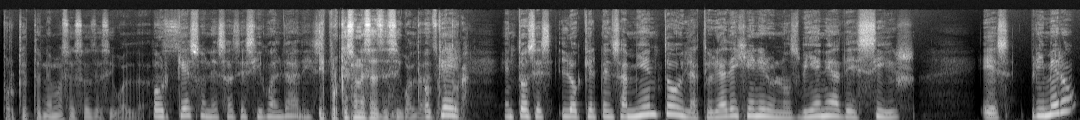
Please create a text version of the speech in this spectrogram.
¿Por qué tenemos esas desigualdades? ¿Por qué son esas desigualdades? ¿Y por qué son esas desigualdades? Ok, entonces lo que el pensamiento y la teoría de género nos viene a decir es, primero,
